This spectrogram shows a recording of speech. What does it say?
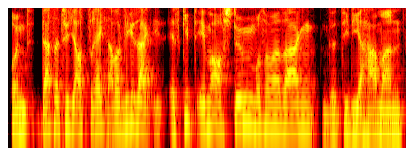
Und das natürlich auch zu Recht. Aber wie gesagt, es gibt eben auch Stimmen, muss man mal sagen, die die Hamann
